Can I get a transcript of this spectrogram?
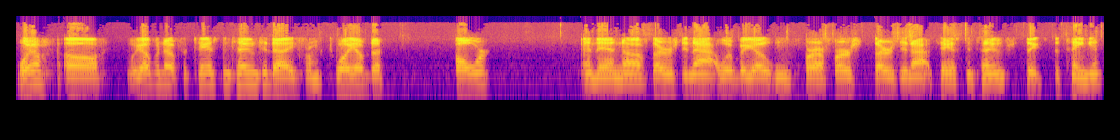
Well, uh, we opened up for test and tune today from twelve to four, and then uh, Thursday night we'll be open for our first Thursday night test and tune, six to ten,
